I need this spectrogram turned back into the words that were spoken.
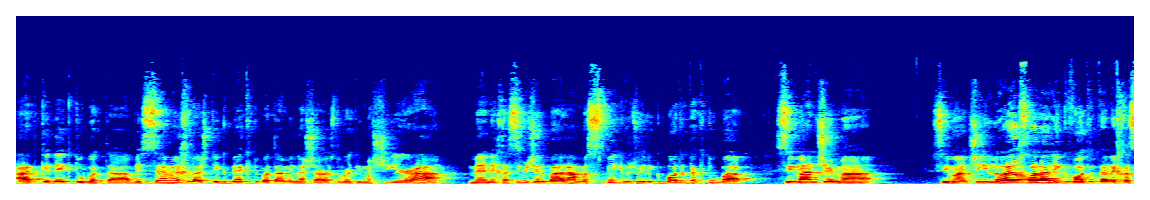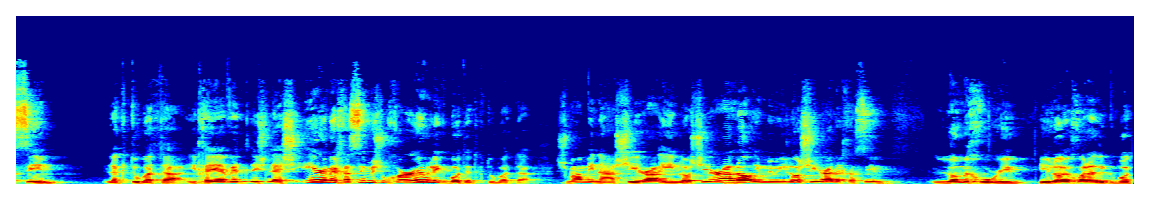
עד כדי כתובתה, וסמך לה שתגבה כתובתה מן השאר. זאת אומרת, היא משאירה מהנכסים של בעלה מספיק בשביל לגבות את הכתובה. סימן שמה? סימן שהיא לא יכולה לגבות את הנכסים לכתובתה. היא חייבת להשאיר נכסים משוחררים לגבות את כתובתה. שמע מינה שירה אין, לא שירה לא. אם היא לא שירה נכסים לא מכורים, היא לא יכולה לגבות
